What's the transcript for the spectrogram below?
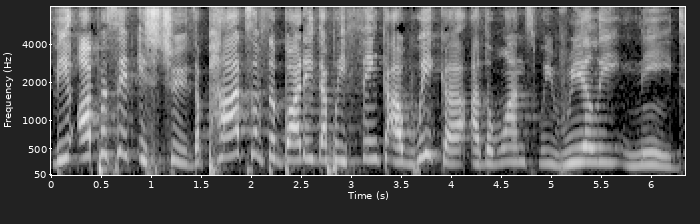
The opposite is true. The parts of the body that we think are weaker are the ones we really need.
